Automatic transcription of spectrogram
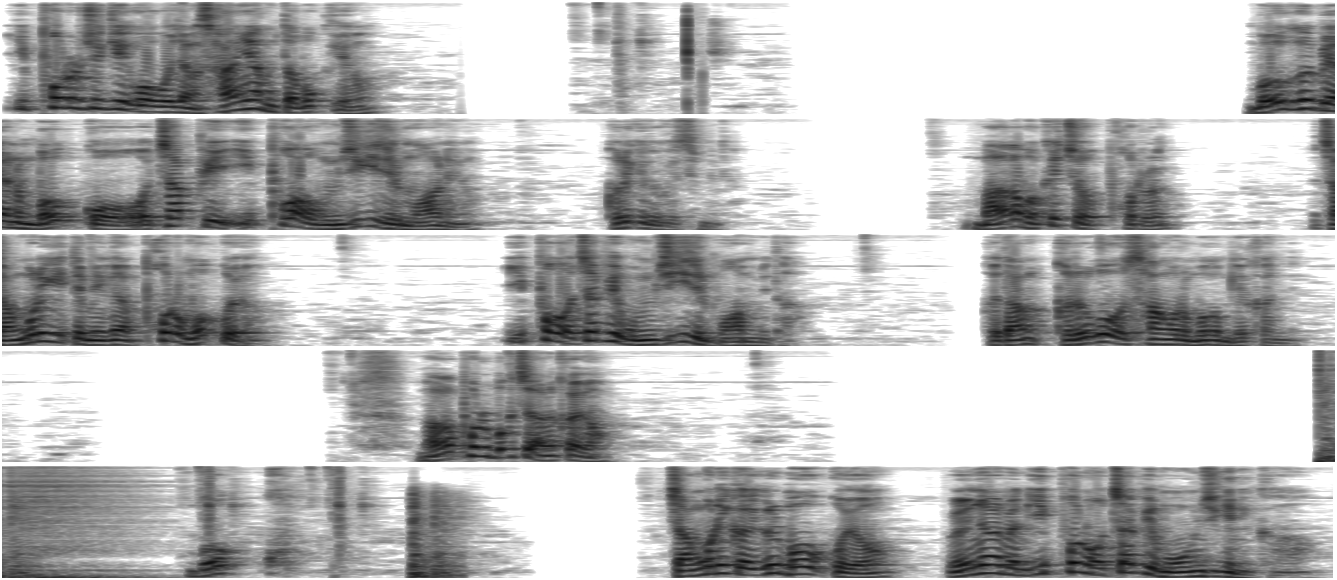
이 포를 죽이고 그냥 상위 한번 떠볼게요 먹으면 먹고 어차피 이 포가 움직이질 못하네요 그렇게 두겠습니다 마가 먹겠죠 포를 장군이기 때문에 그냥 포로 먹고요 이 포가 어차피 움직이질 못합니다. 그 다음 그러고 상으로 먹으면 될 것 같네요 마가포를 먹지 않을까요? 먹고. 장군이니까 이걸 먹었고요. 왜냐하면 이 포는 어차피 못 움직이니까.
